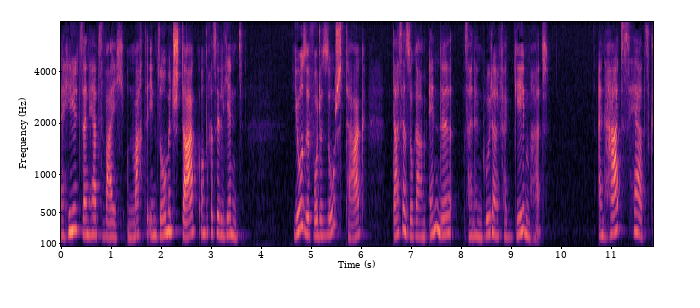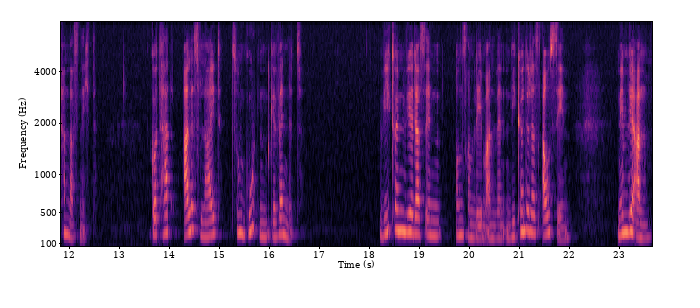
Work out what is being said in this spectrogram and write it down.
Er hielt sein Herz weich und machte ihn somit stark und resilient. Josef wurde so stark, dass er sogar am Ende seinen Brüdern vergeben hat. Ein hartes Herz kann das nicht. Gott hat alles Leid zum Guten gewendet. Wie können wir das in unserem Leben anwenden? Wie könnte das aussehen? Nehmen wir an,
